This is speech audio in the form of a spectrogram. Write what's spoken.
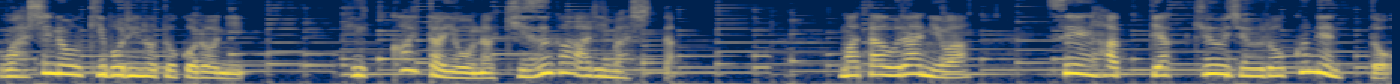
わしの浮き彫りのところに、ひっかいたような傷がありました。また裏には、1896年と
